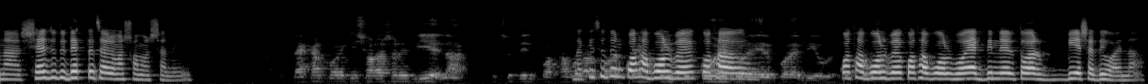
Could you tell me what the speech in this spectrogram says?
না সে যদি দেখতে চায় আমার সমস্যা নেই। আচ্ছা, দেখার পরে কি সরাসরি বিয়ে? না কিছুদিন কথা বলার কিছুদিন কথা বলবে, কথা- এরপরে বিয়ে। কথা বলবে কথা বলব একদিনের তো আর বিয়ে শাদী হয় না।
